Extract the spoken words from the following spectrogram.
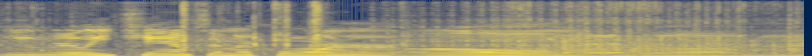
He really camps in the corner. Oh my god, man.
